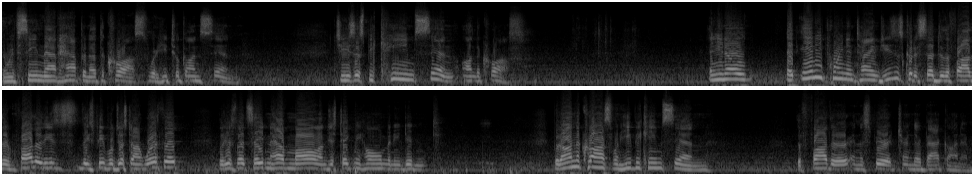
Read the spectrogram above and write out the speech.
And we've seen that happen at the cross where he took on sin. Jesus became sin on the cross. And you know, at any point in time, Jesus could have said to the Father, Father, these, these people just aren't worth it. We'll just let Satan have them all and just take me home. And he didn't. But on the cross, when he became sin, the Father and the Spirit turned their back on him.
